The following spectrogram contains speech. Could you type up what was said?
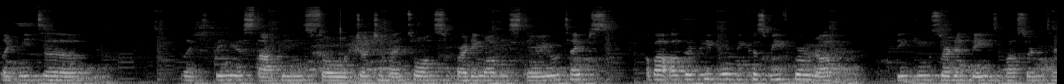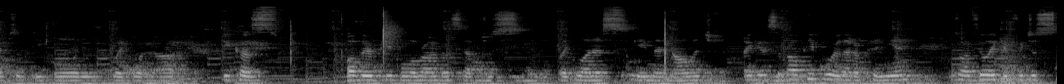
like need to like they need to stop being so judgmental and spreading all these stereotypes about other people because we've grown up thinking certain things about certain types of people and like whatnot because other people around us have just like let us gain that knowledge I guess about people or that opinion. So I feel like if we just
